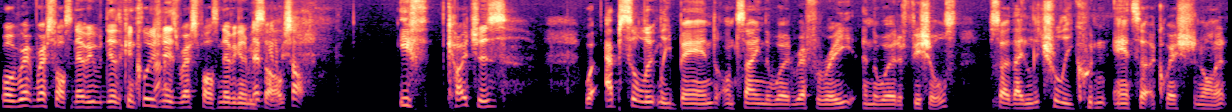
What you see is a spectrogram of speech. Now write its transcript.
Well, Re- Restfault's never. The conclusion is Restfault's never going to be sold. be solved. If coaches were absolutely banned on saying the word referee and the word officials, so they literally couldn't answer a question on it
